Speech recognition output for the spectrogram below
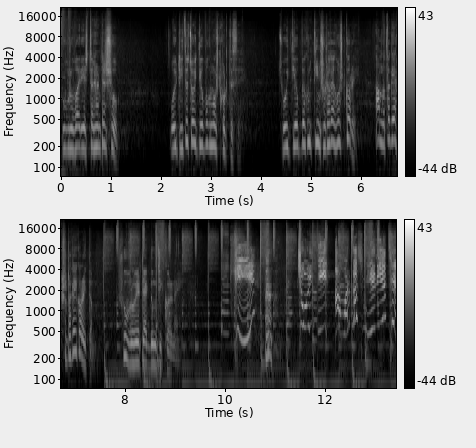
শুক্রবার স্টার হান্টার শো ওইটাই তো চৈতি অপক হোস্ট করতেছে। চৈতি অপ এখন তিনশো টাকায় হোস্ট করে? আমরা তাকে একশো টাকাই করাইতাম। শুভ্র এটা একদম ঠিক করে নাই। কি? চৈতি আমার কাছ নিয়ে নিয়েছে?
